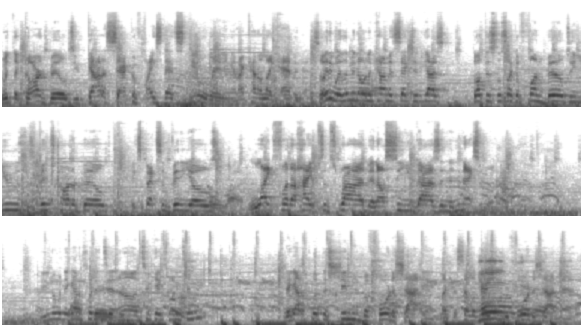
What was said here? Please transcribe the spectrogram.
with the guard builds, you gotta sacrifice that steal rating, and I kind of like having that. So anyway, let me know in the comment section if you guys Thought this looks like a fun build to use. This Vince Carter build. Expect some videos. Like for the hype, subscribe, and I'll see you guys in the next one. You know what they gotta put into uh, 2K22? They gotta put the shimmy before the shot in, like the celebration Hell before the yeah. shot now.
